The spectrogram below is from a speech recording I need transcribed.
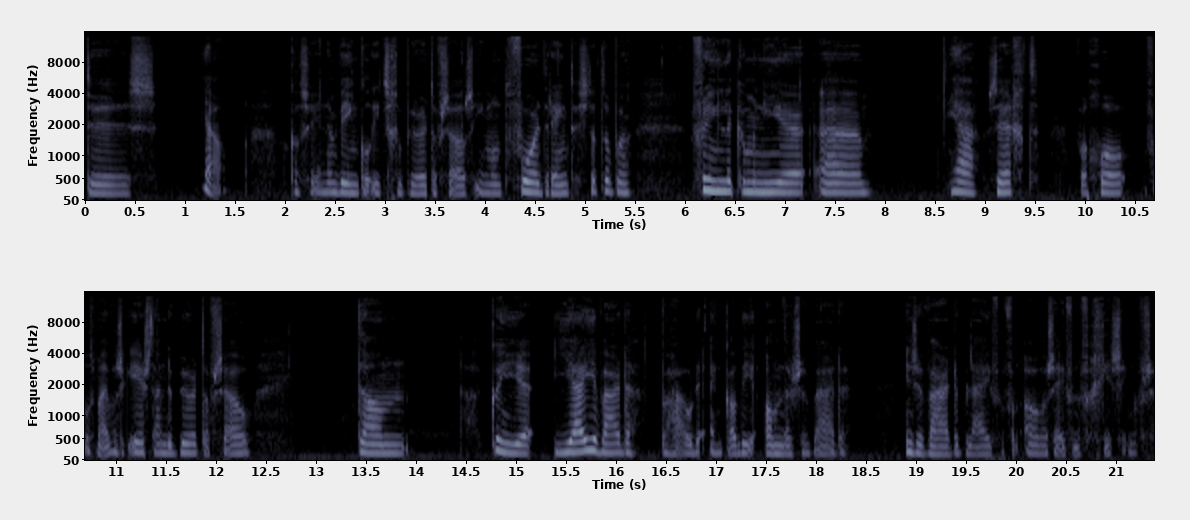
Dus ja, ook als er in een winkel iets gebeurt of zo, als iemand voordringt, als je dat op een vriendelijke manier uh, ja, zegt van goh, volgens mij was ik eerst aan de beurt of zo, dan kun je jij je waarde behouden en kan die ander zijn waarde in zijn waarde blijven van oh was even een vergissing of zo.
